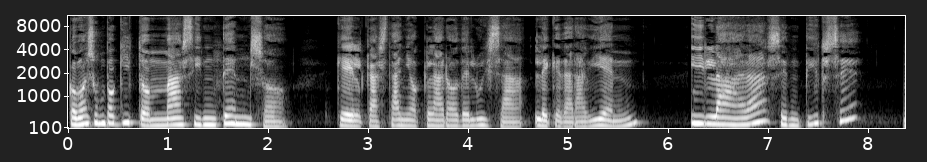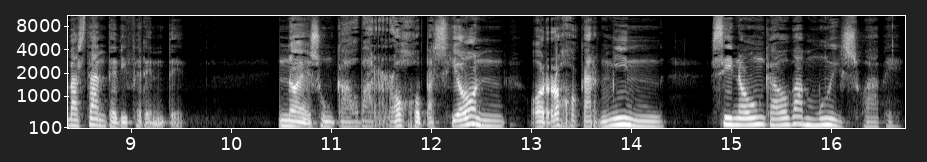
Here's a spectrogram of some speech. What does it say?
Como es un poquito más intenso que el castaño claro de Luisa, le quedará bien y la hará sentirse bastante diferente. No es un caoba rojo pasión o rojo carmín, sino un caoba muy suave,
